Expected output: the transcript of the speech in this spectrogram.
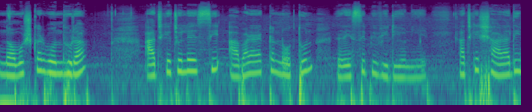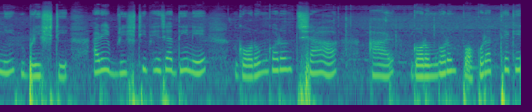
নমস্কার বন্ধুরা, আজকে চলে এসেছি আবার আর একটা নতুন রেসিপি ভিডিও নিয়ে। আজকে সারাদিনই বৃষ্টি, আর এই বৃষ্টি ভেজা দিনে গরম গরম চা আর গরম গরম পকোড়ার থেকে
